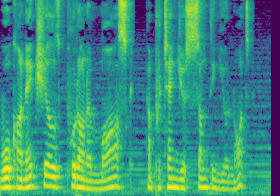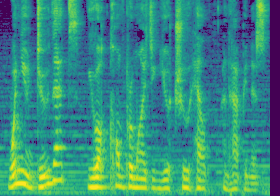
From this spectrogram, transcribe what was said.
walk on eggshells, put on a mask, and pretend you're something you're not? When you do that, you are compromising your true health and happiness.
